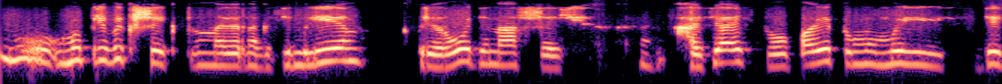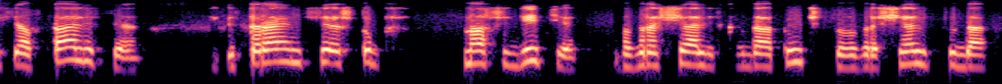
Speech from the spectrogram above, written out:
Ну, мы привыкшие, наверное, к земле, к природе нашей, к хозяйству, поэтому мы здесь остались и стараемся, чтобы наши дети возвращались, когда отучатся, возвращались сюда –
